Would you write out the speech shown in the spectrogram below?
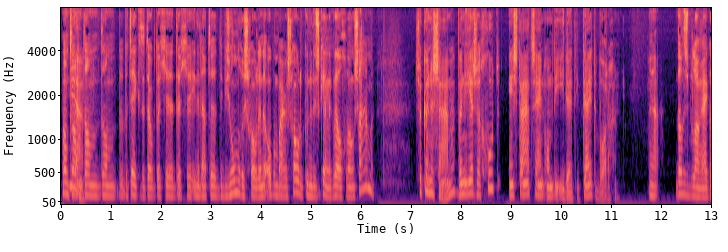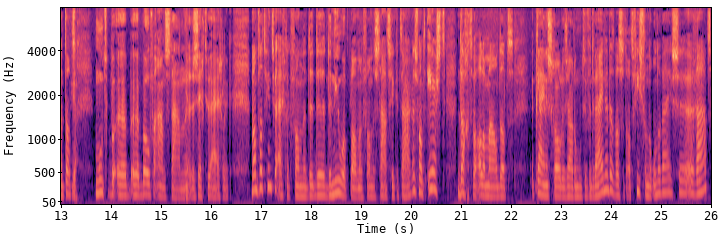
Want dan, ja. dan, dan betekent het ook dat je, dat je inderdaad de, de bijzondere scholen... en de openbare scholen kunnen dus kennelijk wel gewoon samen. Ze kunnen samen, wanneer ze goed in staat zijn om die identiteit te borgen. Ja. Dat is belangrijk, want dat ja. moet uh, bovenaan staan, ja. zegt u eigenlijk. Want wat vindt u eigenlijk van de, de, de nieuwe plannen van de staatssecretaris? Want eerst dachten we allemaal dat kleine scholen zouden moeten verdwijnen. Dat was het advies van de onderwijsraad.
